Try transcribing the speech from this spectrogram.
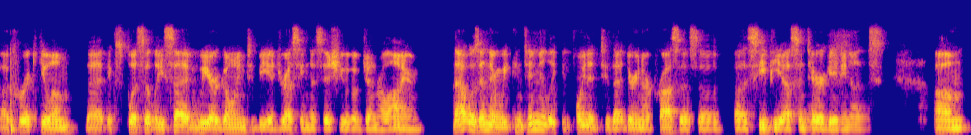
a curriculum that explicitly said we are going to be addressing this issue of general iron. That was in there. And we continually pointed to that during our process of uh, CPS interrogating us. Um,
